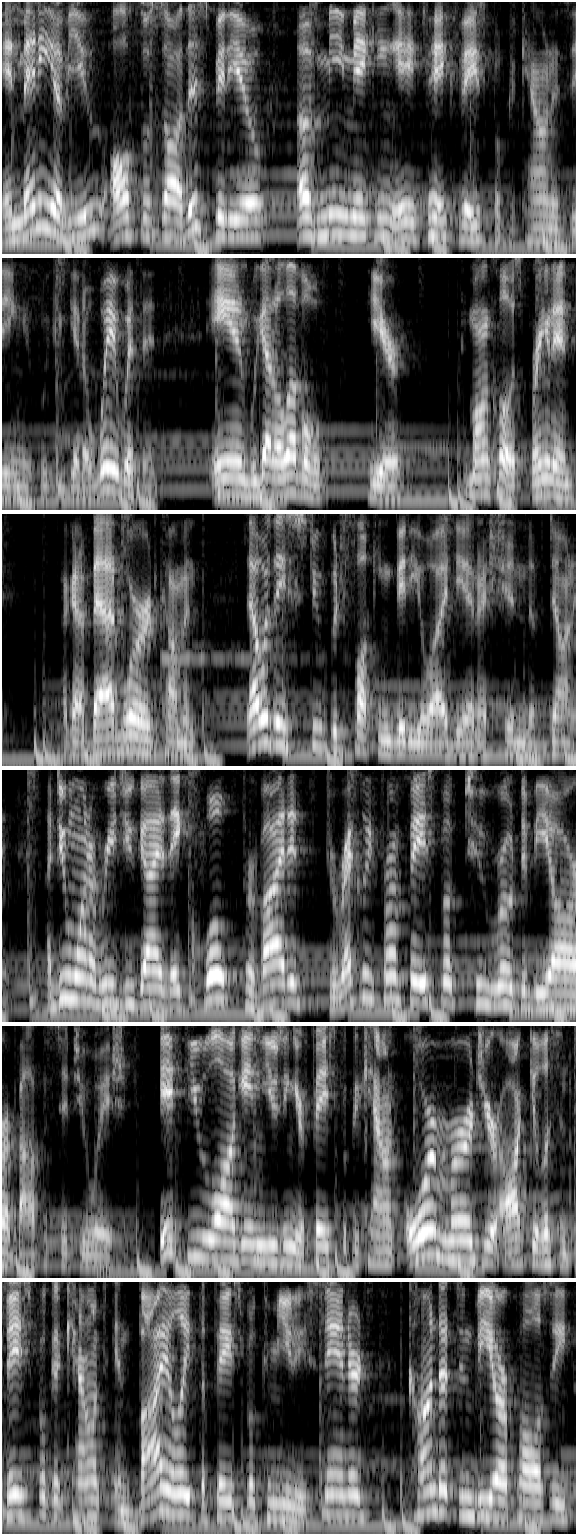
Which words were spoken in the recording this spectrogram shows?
And many of you also saw this video of me making a fake Facebook account and seeing if we could get away with it. And we got a level here. Come on close, bring it in. I got a bad word coming. That was a stupid fucking video idea and I shouldn't have done it. I do want to read you guys a quote provided directly from Facebook to Road to VR about the situation. If you log in using your Facebook account or merge your Oculus and Facebook accounts and violate the Facebook community standards, conduct and VR policy,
